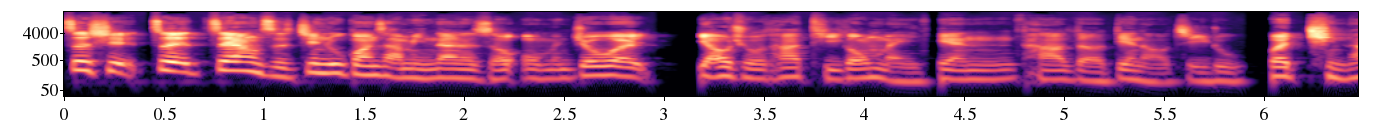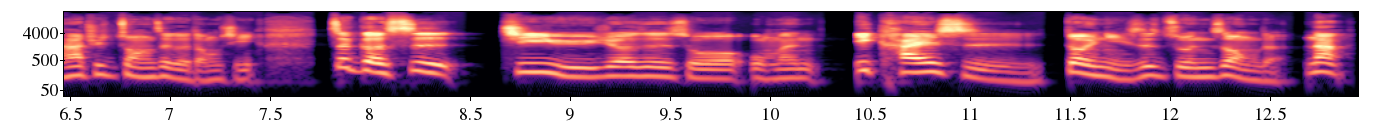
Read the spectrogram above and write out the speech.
这些这这样子进入观察名单的时候，我们就会。要求他提供每天他的电脑记录，会请他去装这个东西。这个是基于就是说，我们一开始对你是尊重的。那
